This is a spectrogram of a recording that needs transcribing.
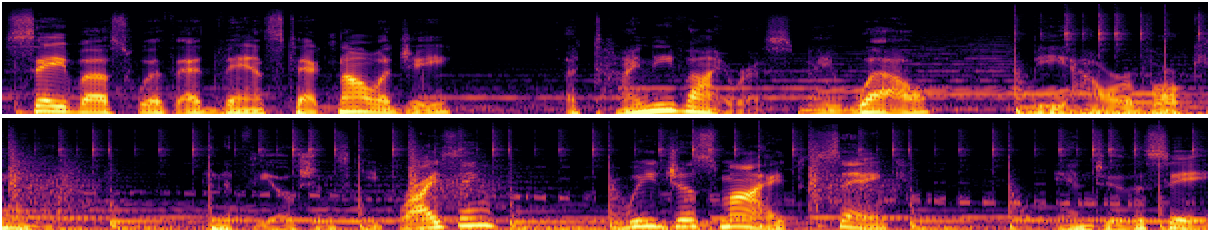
save us with advanced technology, a tiny virus may well be our volcano. And if the oceans keep rising, we just might sink into the sea.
